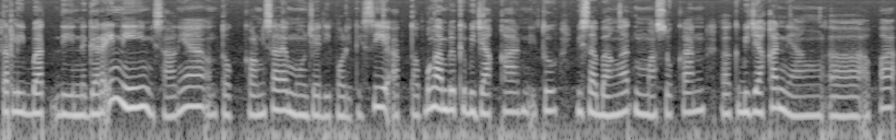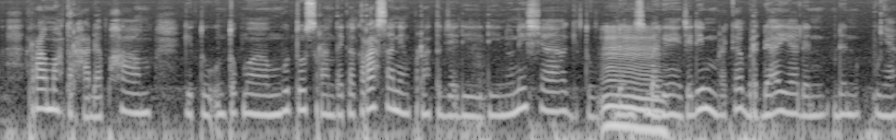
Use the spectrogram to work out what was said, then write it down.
terlibat di negara ini. Misalnya untuk kalau misalnya mau jadi politisi atau pengambil kebijakan itu bisa banget memasukkan eh, kebijakan yang eh, apa ramah terhadap HAM gitu untuk memutus rantai kekerasan yang pernah terjadi di Indonesia gitu dan Hmm. sebagainya. Jadi mereka berdaya dan dan punya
